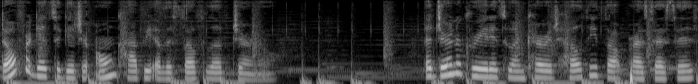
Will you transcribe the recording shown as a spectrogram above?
Don't forget to get your own copy of the Self Love Journal. A journal created to encourage healthy thought processes,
